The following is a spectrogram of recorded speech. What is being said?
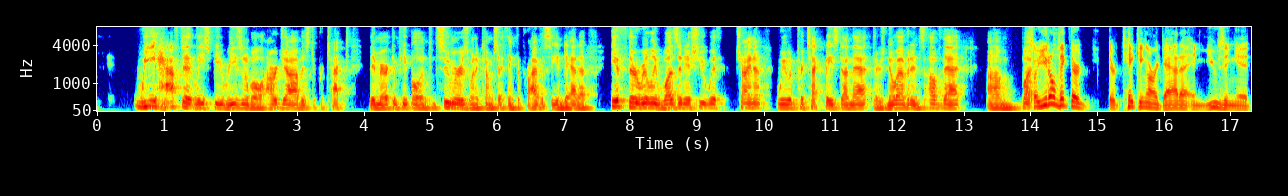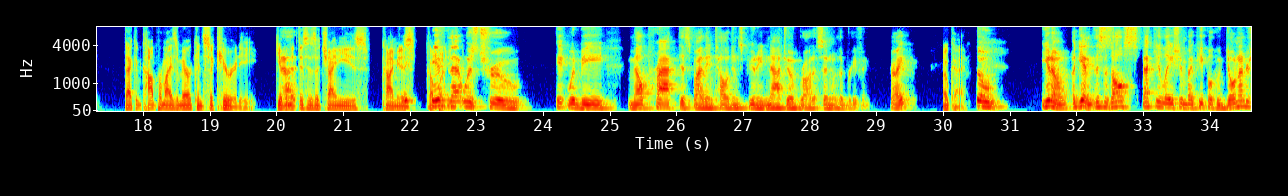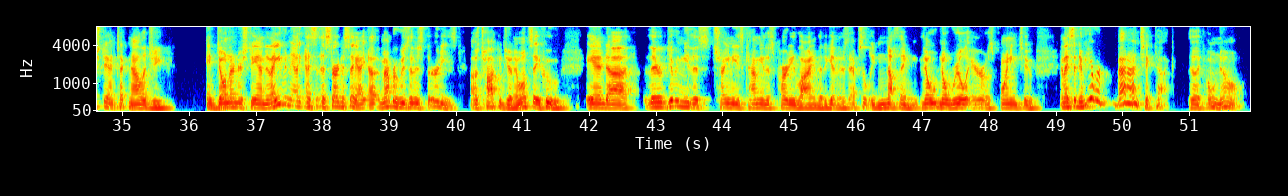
we have to at least be reasonable. Our job is to protect the American people and consumers when it comes to, I think, the privacy and data. If there really was an issue with China, we would protect based on that. There's no evidence of that. Um, but so you don't think they're they're taking our data and using it that could compromise American security, given that, that this is a Chinese communist if, company? If that was true, it would be malpractice by the intelligence community not to have brought us in with a briefing, right? Okay. So, you know, again, this is all speculation by people who don't understand technology and don't understand. And I even I, I started to say, I, I remember who's in his 30s. I was talking to, and I won't say who. And uh, they're giving me this Chinese Communist Party line that again, there's absolutely nothing, no, no real arrows pointing to. And I said, Have you ever been on TikTok? They're like, Oh no.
